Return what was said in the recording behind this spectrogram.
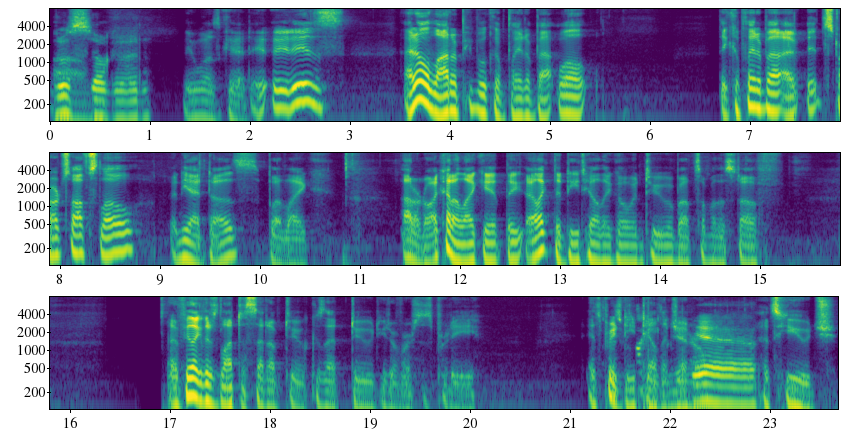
It was so Um, good. It was good. It, it is. I know a lot of people complain about. Well, they complain about uh, it starts off slow, and yeah, it does. But like, I don't know. I kind of like it. They I like the detail they go into about some of the stuff. I feel like there's a lot to set up to because that Dune universe is pretty. It's pretty It's detailed in general. Yeah. It's huge.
